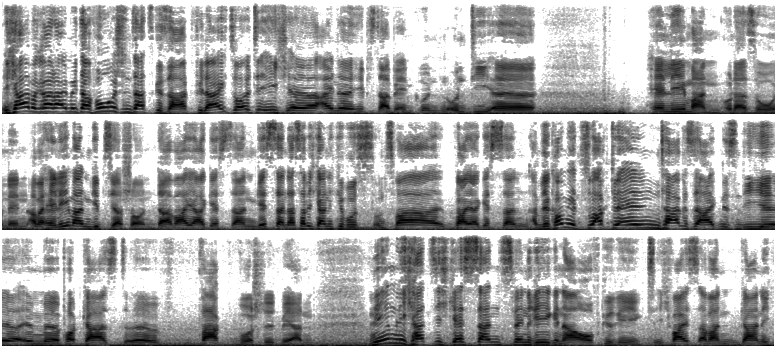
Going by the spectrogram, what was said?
ich habe gerade einen metaphorischen Satz gesagt. Vielleicht sollte ich äh, eine Hipster-Band gründen und die äh, Herr Lehmann oder so nennen. Aber Herr Lehmann gibt's ja schon. Da war ja gestern, gestern, das habe ich gar nicht gewusst. Und zwar war ja gestern, wir kommen jetzt zu aktuellen Tagesereignissen, die hier im äh, Podcast äh, verwurstelt werden. Nämlich hat sich gestern Sven Regener aufgeregt. Ich weiß aber gar nicht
